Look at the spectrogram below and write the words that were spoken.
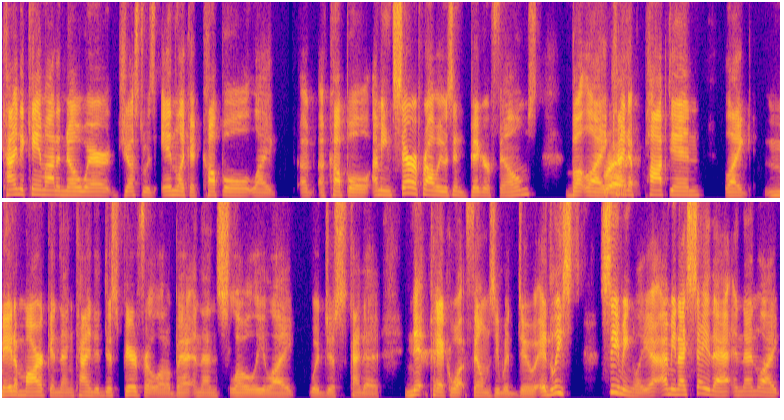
kind of came out of nowhere, just was in like a couple like a, a couple. I mean, Cera probably was in bigger films, but like right. kind of popped in, like made a mark, and then kind of disappeared for a little bit, and then slowly like would just kind of nitpick what films he would do. At least seemingly. I mean, I say that, and then like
